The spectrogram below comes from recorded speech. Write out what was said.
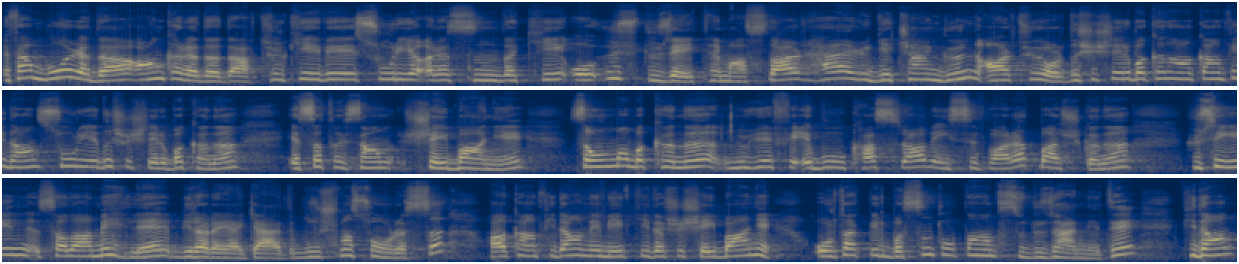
Efendim bu arada Ankara'da da Türkiye ve Suriye arasındaki o üst düzey temaslar her geçen gün artıyor. Dışişleri Bakanı Hakan Fidan, Suriye Dışişleri Bakanı Esat Hasan Şeybani, Savunma Bakanı Mühef Ebu Kasra ve İstihbarat Başkanı Hüseyin Salameh'le bir araya geldi. Buluşma sonrası Hakan Fidan ve mevkidaşı Şeybani ortak bir basın toplantısı düzenledi. Fidan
